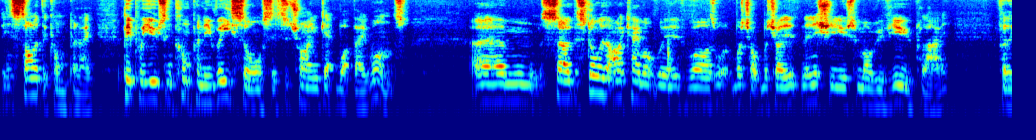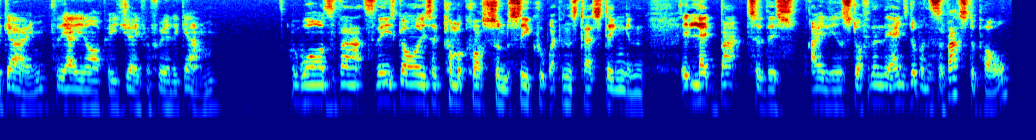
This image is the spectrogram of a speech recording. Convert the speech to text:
inside the company. People using company resources to try and get what they want. Um, so the story that I came up with was which I, which I initially used for my review play for the game for the Alien RPG for Fria Ligan was that these guys had come across some secret weapons testing and it led back to this alien stuff and then they ended up in Sevastopol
